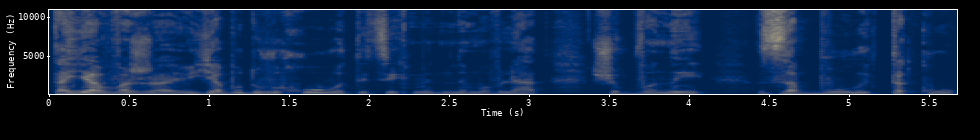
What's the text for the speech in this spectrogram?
Та я вважаю, я буду виховувати цих немовлят, щоб вони забули таку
